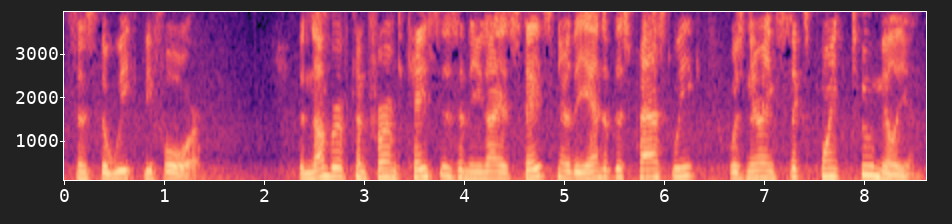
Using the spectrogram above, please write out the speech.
since the week before. The number of confirmed cases in the United States near the end of this past week was nearing 6.2 million,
